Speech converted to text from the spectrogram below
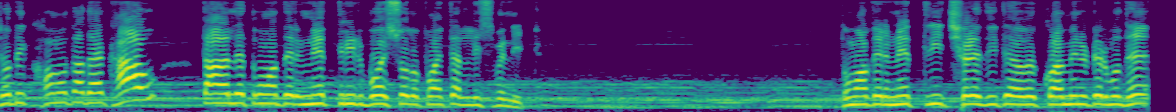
যদি ক্ষমতা দেখাও, তাহলে তোমাদের নেত্রীর বয়স হলো পঁয়তাল্লিশ মিনিট। তোমাদের নেত্রী ছেড়ে দিতে হবে কয় মিনিটের মধ্যে?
